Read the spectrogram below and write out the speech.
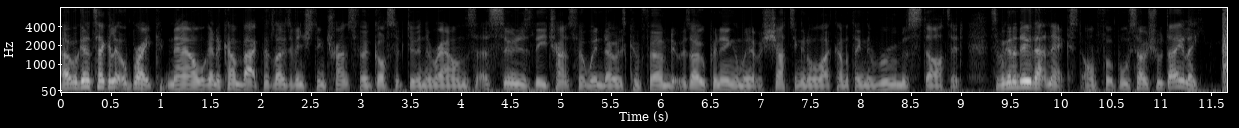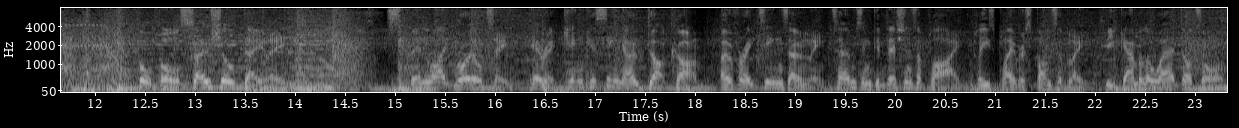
Uh, we're going to take a little break now. We're going to come back. There's loads of interesting transfer gossip doing the rounds. As soon as the transfer window was confirmed it was opening and when it was shutting and all that kind of thing, the rumours started. So we're going to do that next on Football Social Daily. Football Social Daily. Spin like royalty here at kingcasino.com. Over 18s only. Terms and conditions apply. Please play responsibly. BeGambleAware.org.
